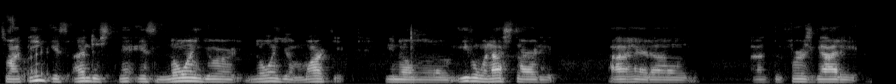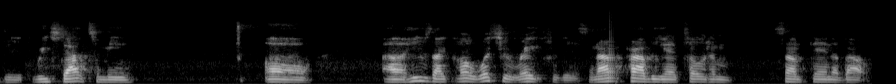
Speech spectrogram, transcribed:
So I think it's understand it's knowing your knowing your market. You know, um, even when I started, I had uh, uh, the first guy that, that reached out to me. Uh, uh, he was like, "Oh, what's your rate for this?" And I probably had told him something about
